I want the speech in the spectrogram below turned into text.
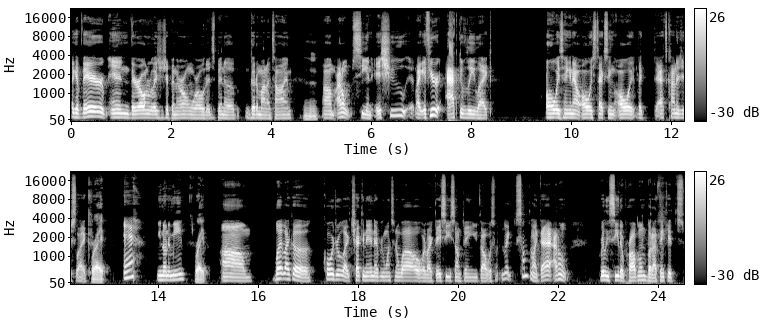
like if they're in their own relationship in their own world, it's been a good amount of time. Mhm. Um, I don't see an issue. Like if you're actively like always hanging out, always texting, always like that's kind of just like Right. eh, you know what I mean? Right. Um, but like a cordial, like checking in every once in a while, or like they see something you thought was like something like that. I don't really see the problem, but I think it's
